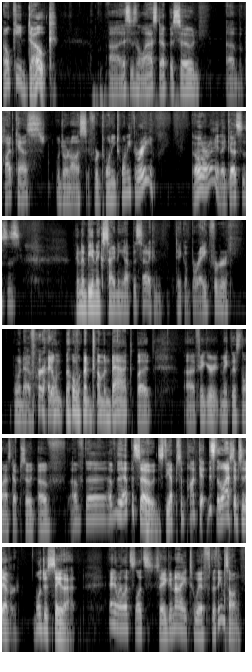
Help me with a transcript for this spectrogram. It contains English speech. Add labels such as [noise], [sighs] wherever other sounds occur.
Okie doke. Uh, this is the last episode of the podcast with Jordan Us for 2023. All right, I guess this is going to be an exciting episode. I can take a break for whenever. [laughs] I don't know [laughs] when I'm coming back, but I figure make this the last episode of of the of the episodes, the episode podcast. This is the last episode ever. We'll just say that. Anyway, let's let's say goodnight with the theme song.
